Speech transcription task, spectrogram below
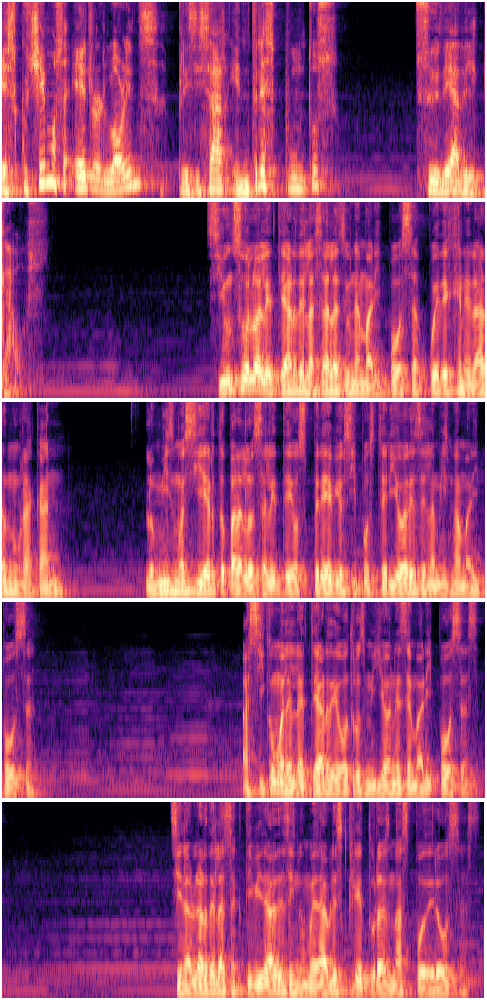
Escuchemos a Edward Lawrence precisar en tres puntos su idea del caos. Si un solo aletear de las alas de una mariposa puede generar un huracán, lo mismo es cierto para los aleteos previos y posteriores de la misma mariposa, así como el aletear de otros millones de mariposas, sin hablar de las actividades de innumerables criaturas más poderosas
